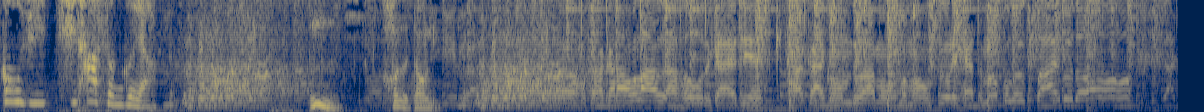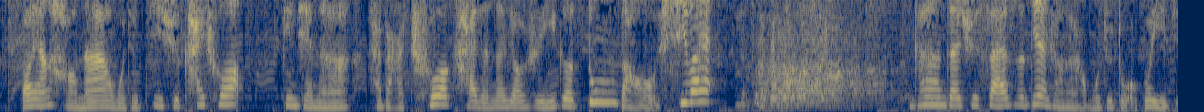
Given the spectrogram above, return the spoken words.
高于其他三个呀。嗯，好有道理。保养好呢，我就继续开车，并且呢，还把车开的那叫是一个东倒西歪。你看，在去 4S 店上啊，我就躲过一劫，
